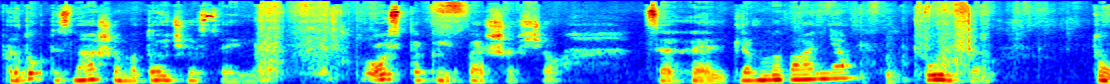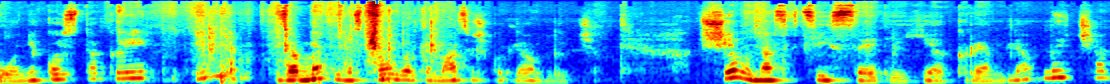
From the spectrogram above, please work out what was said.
продукти з нашої мотоючої серії. Ось такий перше, що це гель для вмивання, друге тонік ось такий, і замовила спробувати масочку для обличчя. Ще у нас в цій серії є крем для обличчя,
